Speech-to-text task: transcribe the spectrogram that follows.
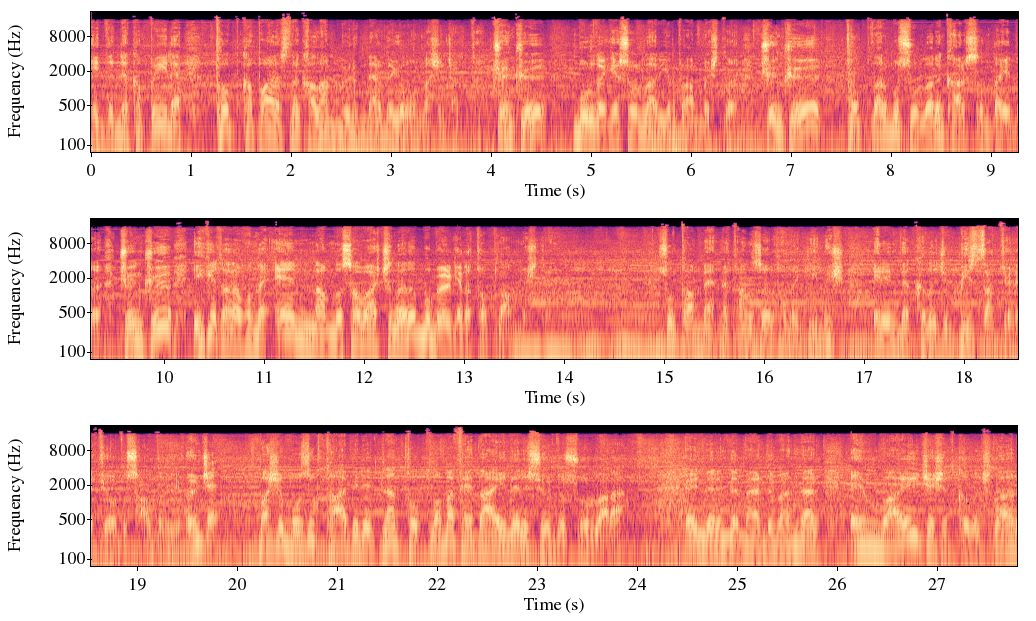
Edirne Kapı ile Top Kapı arasında kalan bölümlerde yoğunlaşacaktı. Çünkü buradaki surlar yıpranmıştı. Çünkü toplar bu surların karşısındaydı. Çünkü iki tarafında en namlı savaşçıları bu bölgede toplanmıştı. Sultan Mehmet Han zırhını giymiş, elinde kılıcı bizzat yönetiyordu saldırıyı. Önce başı bozuk tabir edilen toplama fedaileri sürdü surlara. Ellerinde merdivenler, envai çeşit kılıçlar,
